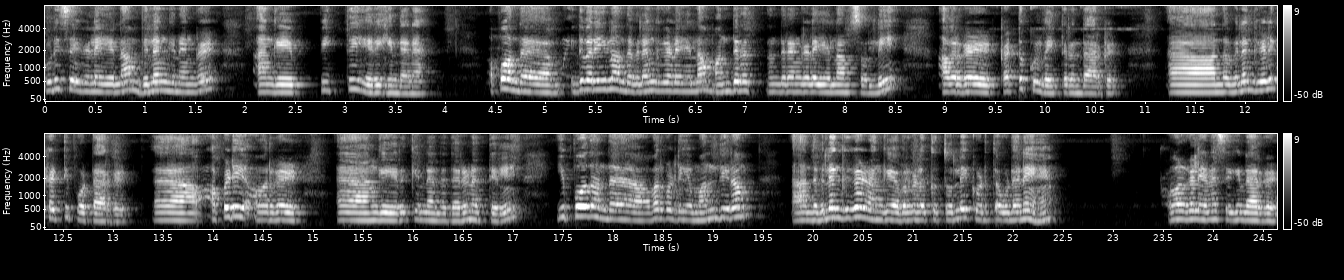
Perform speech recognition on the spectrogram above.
குடிசைகளை எல்லாம் விலங்கினங்கள் அங்கே பித்து எரிகின்றன. அப்போது அந்த இதுவரையிலும் அந்த விலங்குகளை எல்லாம் மந்திர மந்திரங்களை எல்லாம் சொல்லி அவர்கள் கட்டுக்குள் வைத்திருந்தார்கள். அந்த விலங்குகளை கட்டி போட்டார்கள். அப்படி அவர்கள் அங்கே இருக்கின்ற அந்த தருணத்தில் இப்போது அந்த அவர்களுடைய மந்திரம் அந்த விலங்குகள் அங்கே அவர்களுக்கு தொல்லை கொடுத்த உடனே அவர்கள் என்ன செய்கின்றார்கள்?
